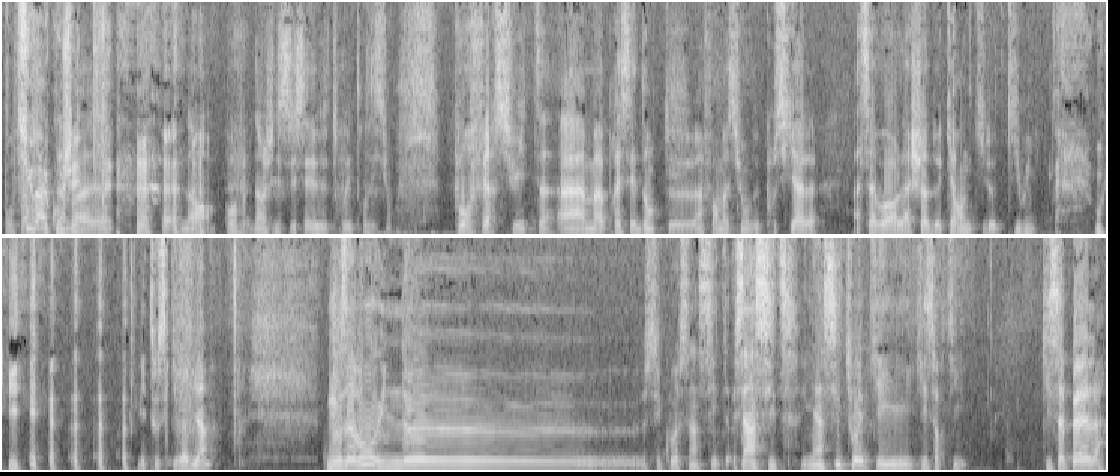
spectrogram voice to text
pour Tu vas accoucher. ma- non, pour... non, j'essaie de trouver une transition. Pour faire suite à ma précédente euh, information de cruciale à savoir l'achat de 40 kilos de kiwi Oui. et tout ce qui va bien. Nous avons une... euh, C'est quoi C'est un site? C'est un site. Il y a un site web qui est, qui est sorti qui s'appelle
